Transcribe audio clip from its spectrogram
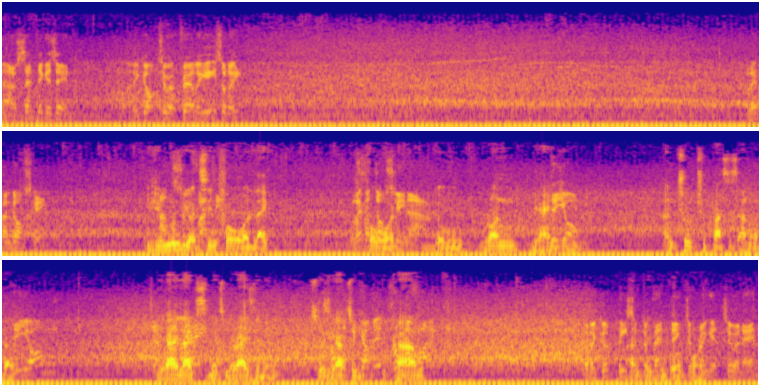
Now sending it in. And he got to it fairly easily. Lewandowski. If you move your team forward like forward, they will run behind you and throw two passes and all that. AI likes mesmerizing them, so you have to be calm. But a good piece and of defending to bring it to an end.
